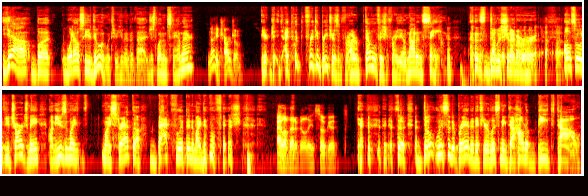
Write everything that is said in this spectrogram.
yeah, but what else are you doing with your unit of that? Just let him stand there? No, you charge him. You're, I put freaking breachers in front or devilfish in front of you. I'm not insane. That's the dumbest shit I've ever heard. Also, if you charge me, I'm using my my strat to backflip into my devilfish. I love that ability. It's so good. so don't listen to Brandon if you're listening to how to beat Tau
